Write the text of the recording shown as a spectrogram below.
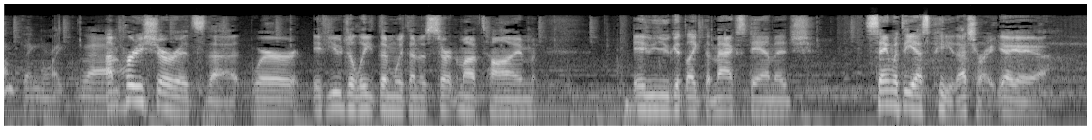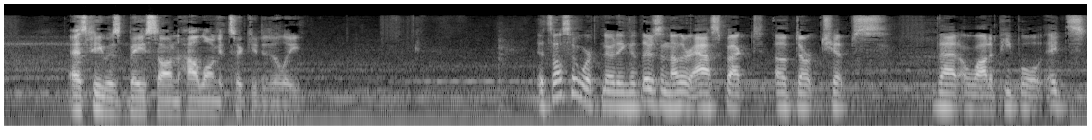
something like that. I'm pretty sure it's that where if you delete them within a certain amount of time, if you get like the max damage. Same with the SP. That's right. Yeah, yeah, yeah. SP was based on how long it took you to delete. It's also worth noting that there's another aspect of Dark Chips that a lot of people. It's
